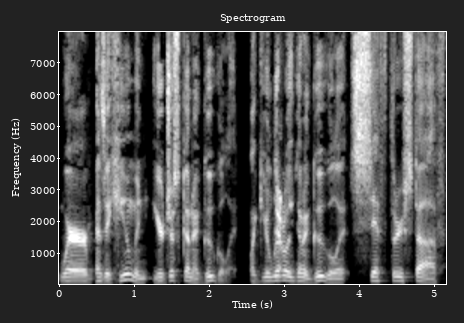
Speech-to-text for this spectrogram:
where as a human, you're just going to Google it. Like you're literally going to Google it, sift through stuff.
